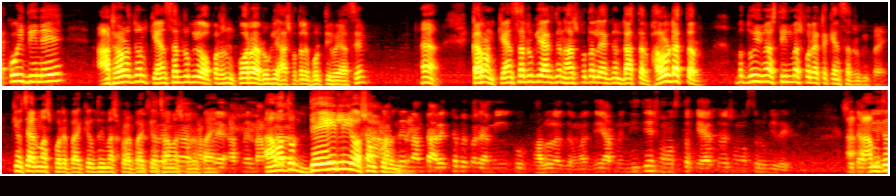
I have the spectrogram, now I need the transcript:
একই দিনে আঠারো জন ক্যান্সার রোগী অপারেশন করা রোগী হাসপাতালে ভর্তি হয়ে আছে। হ্যাঁ কারণ ক্যান্সার রোগী একজন হাসপাতালে একজন ডাক্তার ভালো ডাক্তার বা দুই মাস তিন মাস পরে একটা ক্যান্সার রোগী পায়। কেউ চার মাস পরে পায় কেউ দুই মাস পরে পায় কেউ ছয় মাস পরে পায়। আমার তো ডেইলি অসংখ্য রোগী নামটা আরেকটা ব্যাপারে আমি খুব ভালো লাগছে আমার যে আপনি নিজে সমস্ত কেয়ার করে সমস্ত রোগী দেখেন। আমি তো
